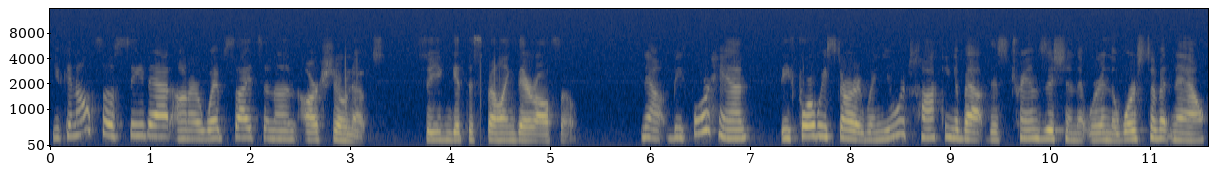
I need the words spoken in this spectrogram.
You can also see that on our websites and on our show notes. So you can get the spelling there also. Now, beforehand, before we started, when you were talking about this transition that we're in the worst of it now,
